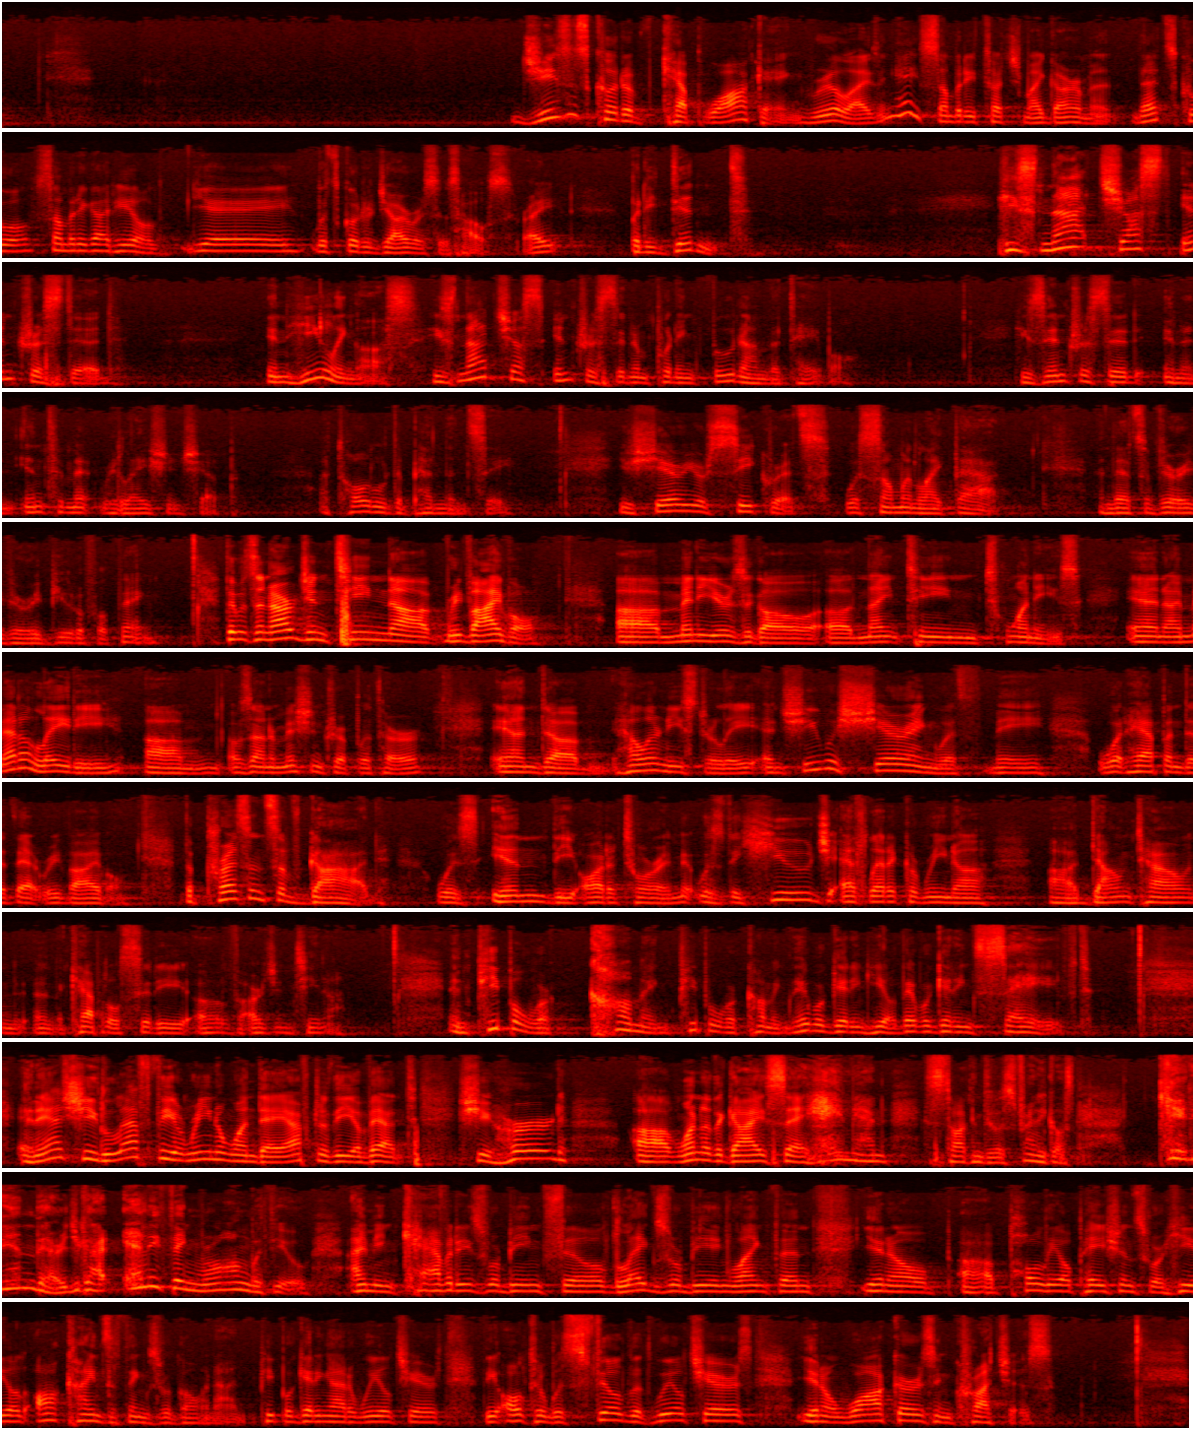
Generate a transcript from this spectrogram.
Jesus could have kept walking, realizing, hey, somebody touched my garment. That's cool. Somebody got healed. Yay, let's go to Jairus' house, right? But he didn't. He's not just interested in healing us, he's not just interested in putting food on the table. He's interested in an intimate relationship, a total dependency. You share your secrets with someone like that, and that's a very, very beautiful thing. There was an Argentine uh, revival uh, many years ago, uh, 1920s, and I met a lady. Um, I was on a mission trip with her, and um, Helen Easterly, and she was sharing with me what happened at that revival. The presence of God was in the auditorium. It was the huge athletic arena uh, downtown in the capital city of Argentina. And people were coming, people were coming. They were getting healed, they were getting saved. And as she left the arena one day after the event, she heard uh, one of the guys say, Hey, man, he's talking to his friend. He goes, Get in there. You got anything wrong with you? I mean, cavities were being filled, legs were being lengthened, you know, uh, polio patients were healed, all kinds of things were going on. People getting out of wheelchairs. The altar was filled with wheelchairs, you know, walkers and crutches.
